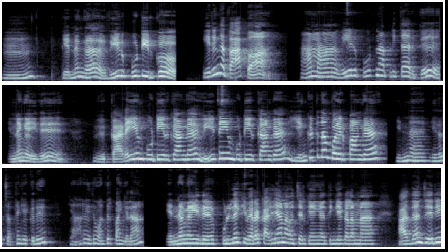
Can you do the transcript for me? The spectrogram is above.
ம், என்னங்க? வீடு பூட்டி இருக்கோ இருங்க பாப்போம். ஆமா வீடு பூட்டினா அப்படித்தான் இருக்கு. என்னங்க இது? கடையும் பூட்டியிருக்காங்க வீட்டையும் பூட்டியிருக்காங்க. எங்கிட்டு தான் போயிருப்பாங்க? என்ன ஏதோ சத்தம் கேக்குது? யாரும் எதுவும் வந்திருப்பாங்களா? என்னங்க இது? பிள்ளைக்கு வேற கல்யாணம் வச்சிருக்கேங்க திங்கக்கிழமை. அதான் சரி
